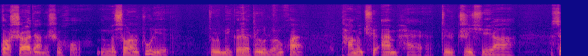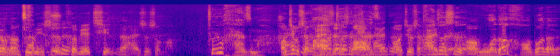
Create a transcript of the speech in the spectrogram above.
到十二点的时候，那么校长助理就是每个月都有轮换，他们去安排这个秩序呀。校长助理是特别请的还是什么？就是孩子嘛，哦，就是孩子，就是孩子，哦，就是孩子，就是我的好多的，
